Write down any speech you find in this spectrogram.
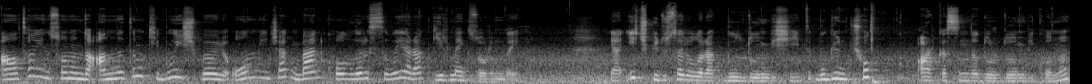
6 ayın sonunda anladım ki bu iş böyle olmayacak. Ben kolları sıvayarak girmek zorundayım. Yani içgüdüsel olarak bulduğum bir şeydi. Bugün çok arkasında durduğum bir konu.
